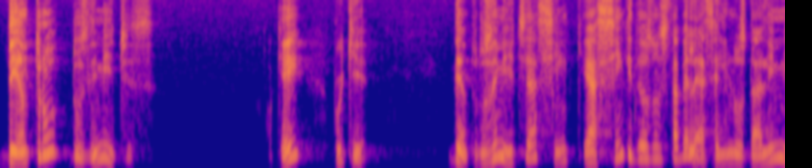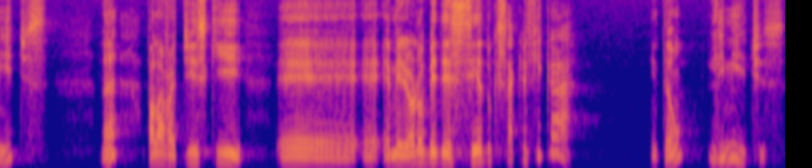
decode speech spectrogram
dentro dos limites. Ok? Por quê? Dentro dos limites é assim, é assim que Deus nos estabelece. Ele nos dá limites. Né? A palavra diz que é, é, é melhor obedecer do que sacrificar. Então, limites.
